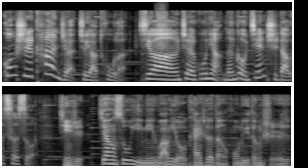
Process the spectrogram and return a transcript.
光是看着就要吐了。希望这姑娘能够坚持到厕所。近日，江苏一名网友开车等红绿灯时，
